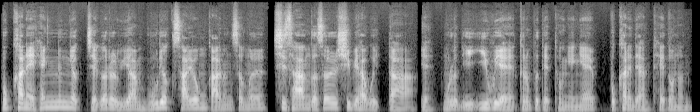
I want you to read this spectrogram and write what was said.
북한의 핵능력 제거를 위한 무력 사용 가능성을 시사한 것을 시비하고 있다. 예, 물론 이 이후에 트럼프 대통령의 북한에 대한 태도는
